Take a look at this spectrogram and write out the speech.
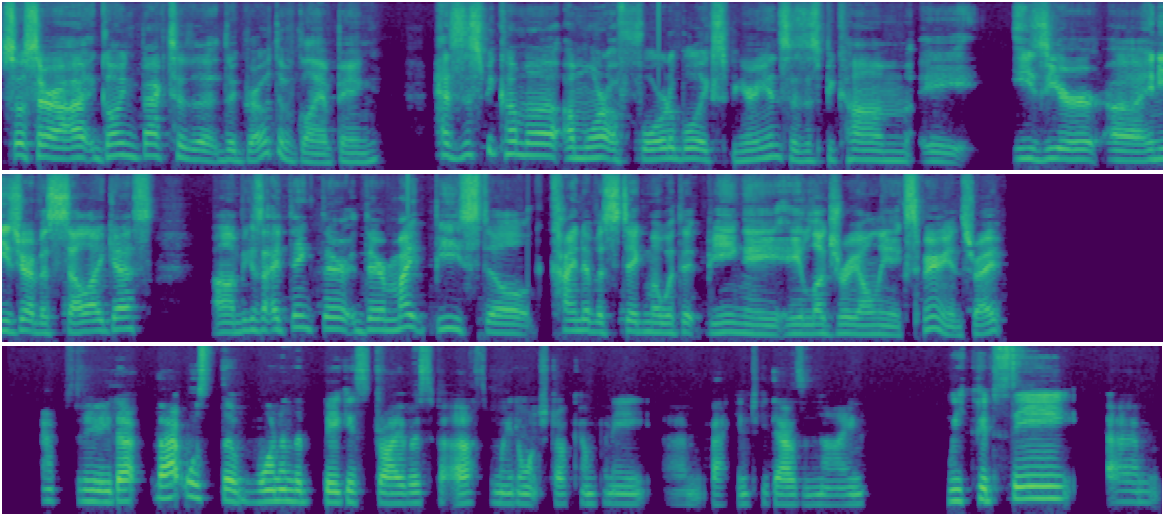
So, Sarah, going back to the the growth of glamping, has this become a, a more affordable experience? Has this become a easier uh, an easier of a sell, I guess? Um, because I think there there might be still kind of a stigma with it being a, a luxury only experience, right? Absolutely. That that was the one of the biggest drivers for us when we launched our company um, back in 2009. We could see um,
